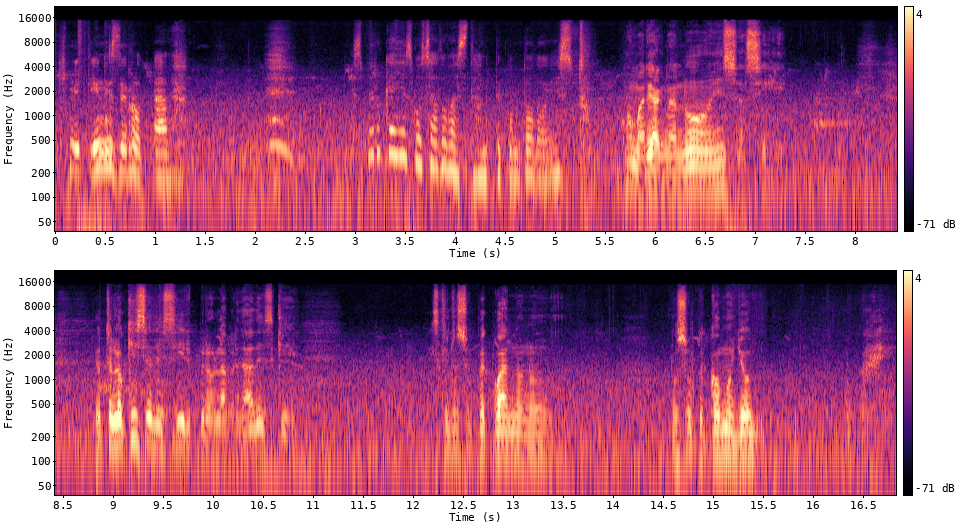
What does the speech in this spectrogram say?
Aquí me tienes derrotada. Espero que hayas gozado bastante con todo esto. No, Mariana, no es así. Yo te lo quise decir, pero la verdad es que. Es que no supe cuándo, no. No supe cómo yo. Ay.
